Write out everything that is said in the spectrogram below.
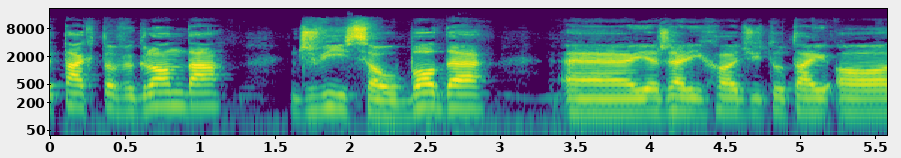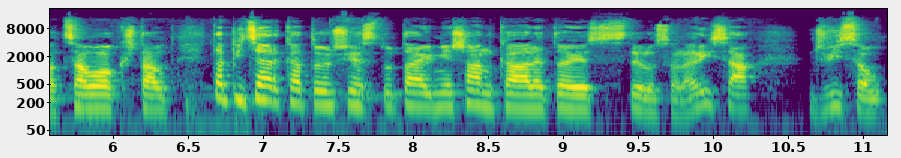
e, tak to wygląda. Drzwi są bode. E, jeżeli chodzi tutaj o całokształt, tapicerka to już jest tutaj mieszanka, ale to jest w stylu Solarisa. Drzwi są,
